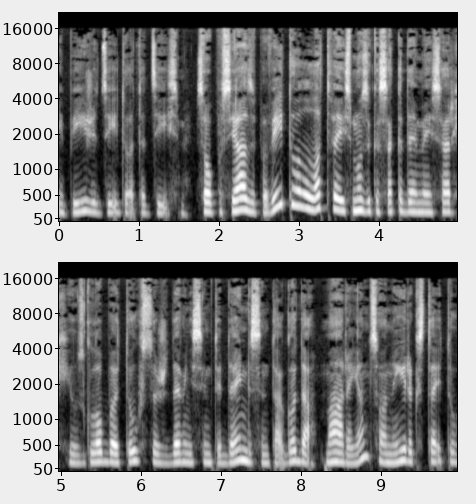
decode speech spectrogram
i bīži dzīdota dzīsme. Sopus Jāzepa Vītola Latvijas muzikas akadēmijas arhīvs globoja 1990. gadā Māra Jansona īraksteitu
